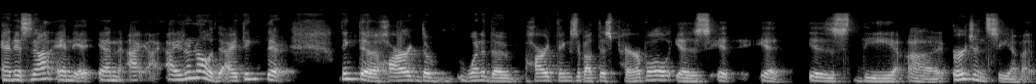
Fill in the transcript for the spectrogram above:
and it's not, and it, and I, I, don't know, I think that, I think the hard, the, one of the hard things about this parable is it, it is the uh, urgency of it.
